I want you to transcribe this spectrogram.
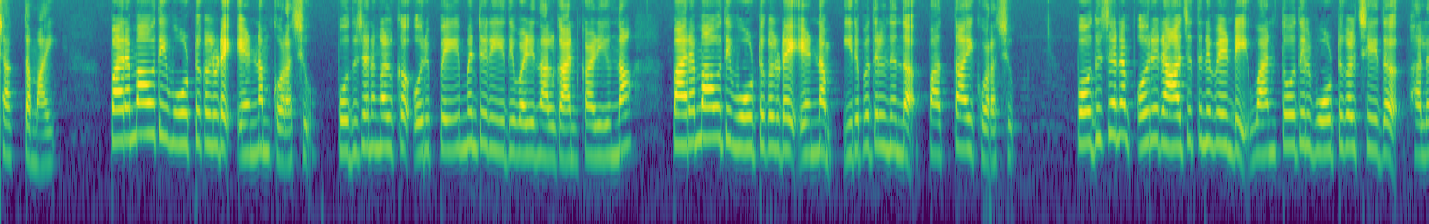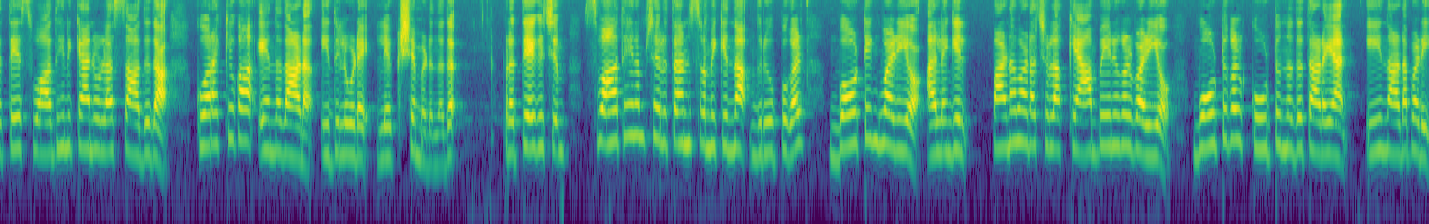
ശക്തമായി. പരമാവധി വോട്ടുകളുടെ എണ്ണം കുറച്ചു. പൊതുജനങ്ങൾക്ക് ഒരു പേയ്മെന്റ് രീതി വഴി നൽകാൻ കഴിയുന്ന പരമാവധി വോട്ടുകളുടെ എണ്ണം ഇരുപതിൽ നിന്ന് പത്തായി കുറച്ചു. പൊതുജനം ഒരു രാജ്യത്തിനു വേണ്ടി വൻതോതിൽ വോട്ടുകൾ ചെയ്ത് ഫലത്തെ സ്വാധീനിക്കാനുള്ള സാധ്യത കുറയ്ക്കുക എന്നതാണ് ഇതിലൂടെ ലക്ഷ്യമിടുന്നത്. പ്രത്യേകിച്ചും സ്വാധീനം ചെലുത്താൻ ശ്രമിക്കുന്ന ഗ്രൂപ്പുകൾ വോട്ടിംഗ് വഴിയോ അല്ലെങ്കിൽ പണമടച്ചുള്ള ക്യാമ്പയിനുകൾ വഴിയോ വോട്ടുകൾ കൂട്ടുന്നത് തടയാൻ ഈ നടപടി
